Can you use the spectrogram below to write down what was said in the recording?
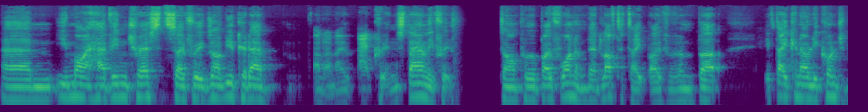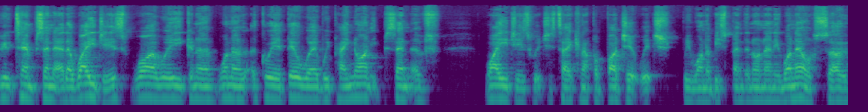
um, you might have interest. So, for example, you could have I don't know Accrington and Stanley, for example, who both want them. They'd love to take both of them, but if they can only contribute 10% of their wages, why are we going to want to agree a deal where we pay 90% of wages, which is taking up a budget which we want to be spending on anyone else? So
